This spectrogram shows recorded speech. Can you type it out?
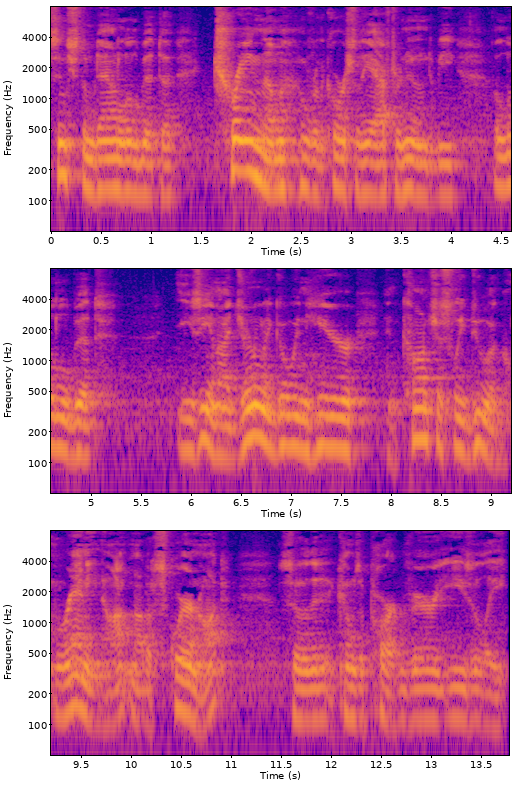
cinch them down a little bit to train them over the course of the afternoon to be a little bit easy. And I generally go in here and consciously do a granny knot, not a square knot, so that it comes apart very easily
